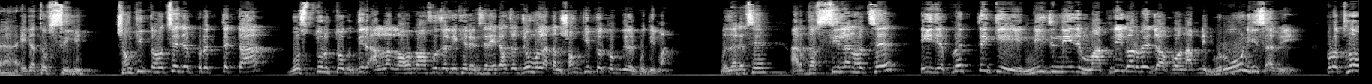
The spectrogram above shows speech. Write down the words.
আহ, এটা তফসিলি। সংক্ষিপ্ত হচ্ছে যে প্রত্যেকটা বস্তুর তকদির আল্লাহ লহ মাহফুজে লিখে রেখেছেন। এটা হচ্ছে জুমলাতান, সংক্ষিপ্ত তকদিরের প্রতিমান। বোঝা গেছে? আর তফসিলান হচ্ছে এই যে প্রত্যেকে নিজ নিজ মাতৃগর্ভে যখন আপনি ভ্রূণ হিসাবে প্রথম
